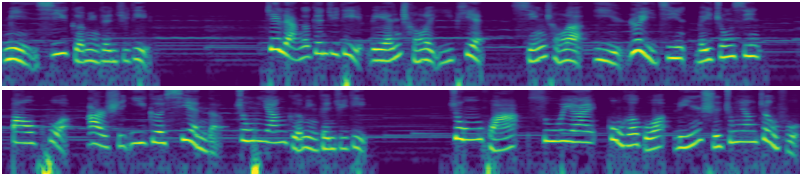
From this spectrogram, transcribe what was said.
闽西革命根据地。这两个根据地连成了一片，形成了以瑞金为中心。包括二十一个县的中央革命根据地，中华苏维埃共和国临时中央政府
